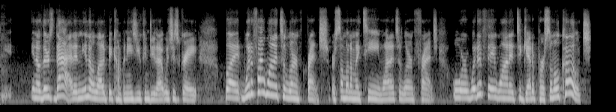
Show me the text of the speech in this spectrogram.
you know, there's that. And, you know, a lot of big companies, you can do that, which is great. But what if I wanted to learn French or someone on my team wanted to learn French? Or what if they wanted to get a personal coach?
